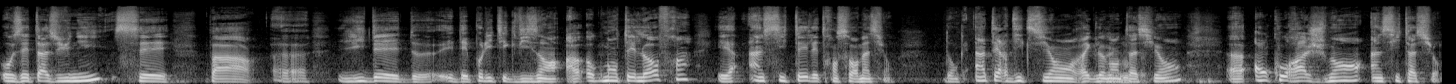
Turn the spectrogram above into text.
Aux États-Unis, c'est par euh, l'idée de, des politiques visant à augmenter l'offre et à inciter les transformations. Donc interdiction, réglementation, euh, encouragement, incitation.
